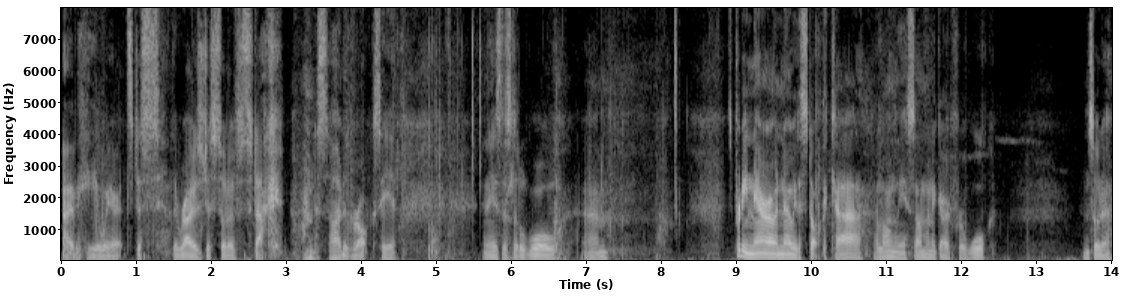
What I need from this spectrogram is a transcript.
over here where it's just, the road's just sort of stuck on the side of the rocks here. And there's this little wall. Um, it's pretty narrow and nowhere to stop the car along there, so I'm going to go for a walk and sort of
